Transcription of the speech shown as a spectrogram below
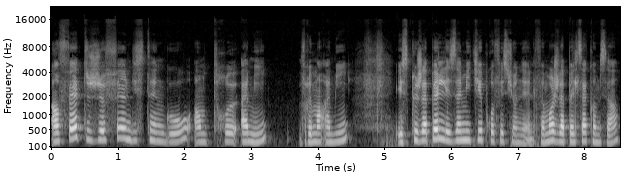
En fait, je fais un distinguo entre amis, vraiment amis, et ce que j'appelle les amitiés professionnelles. Enfin, moi, je l'appelle ça comme ça.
